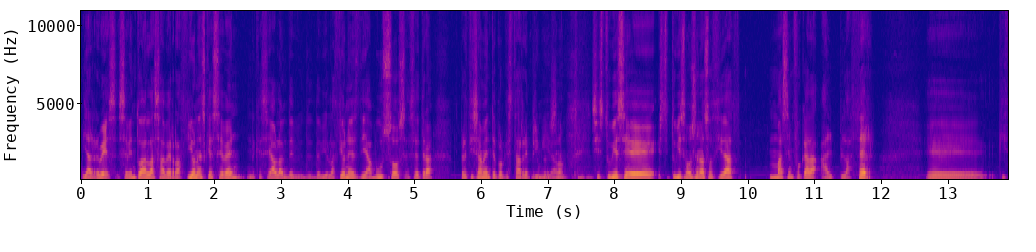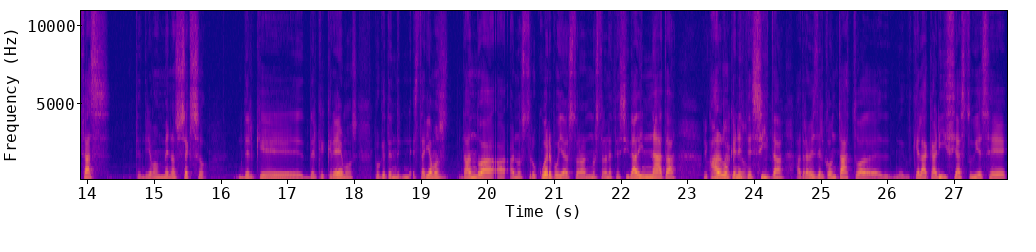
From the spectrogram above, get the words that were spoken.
y al revés. Se ven todas las aberraciones que se ven, de que se hablan de, violaciones, de abusos, etcétera, precisamente porque está reprimida. ¿no? Si, estuviese, si tuviésemos una sociedad más enfocada al placer, eh, quizás tendríamos menos sexo del que, del que creemos, porque estaríamos dando a, nuestro cuerpo y a nuestra, necesidad innata algo que necesita a través del contacto, que la caricia estuviese...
